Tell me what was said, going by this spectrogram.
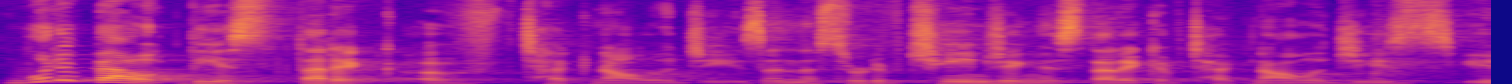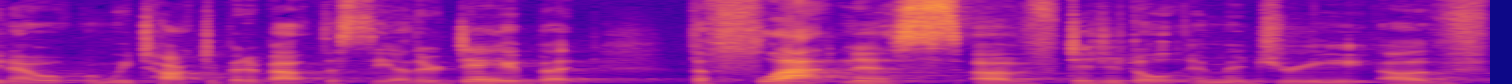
what about the aesthetic of technologies and the sort of changing aesthetic of technologies? You know, we talked a bit about this the other day, but the flatness of digital imagery of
